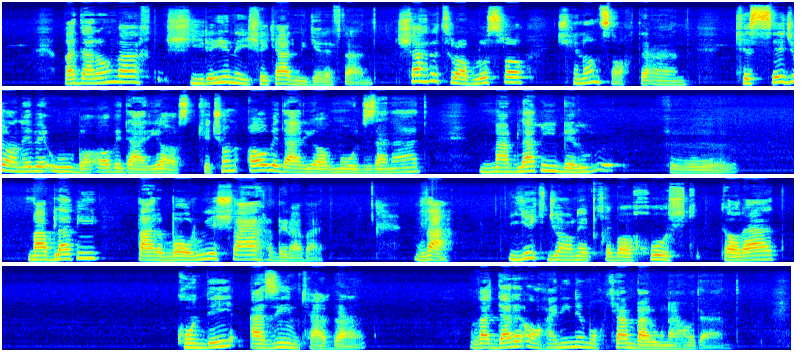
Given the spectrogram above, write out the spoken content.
و در آن وقت شیره نیشکر می گرفتند. شهر ترابلس را چنان ساخته اند که سه جانب او با آب دریاست که چون آب دریا موج زند مبلغی به رو... مبلغی بر باروی شهر برود. و یک جانب که با خشک دارد کنده عظیم کردند و در آهنین محکم بر او نهادند.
